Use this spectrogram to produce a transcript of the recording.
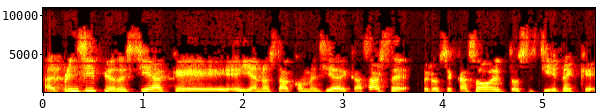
Al principio decía que ella no estaba convencida de casarse, pero se casó, entonces tiene que,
